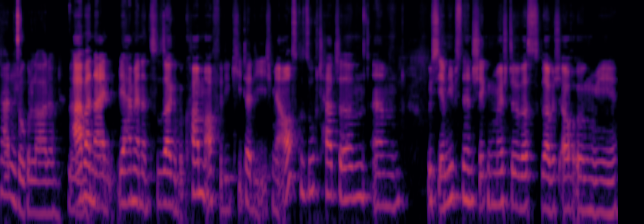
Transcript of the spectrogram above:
Schade Schokolade. Ja. Aber nein, wir haben ja eine Zusage bekommen, auch für die Kita, die ich mir ausgesucht hatte, ähm, wo ich sie am liebsten hinschicken möchte, was glaube ich auch irgendwie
